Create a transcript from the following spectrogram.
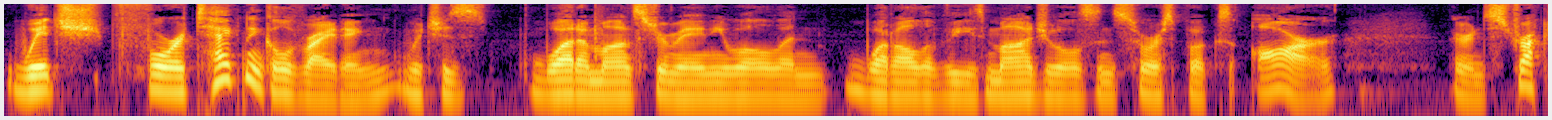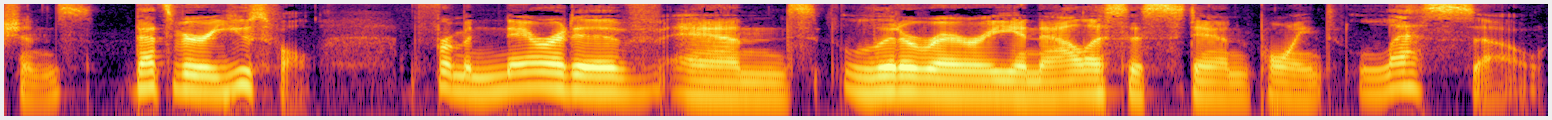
which for technical writing which is what a monster manual and what all of these modules and source books are, their instructions, that's very useful. From a narrative and literary analysis standpoint, less so.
